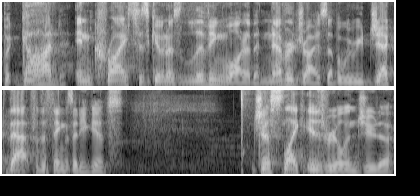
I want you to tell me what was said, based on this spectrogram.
But God in Christ has given us living water that never dries up, but we reject that for the things that He gives. Just like Israel and Judah.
